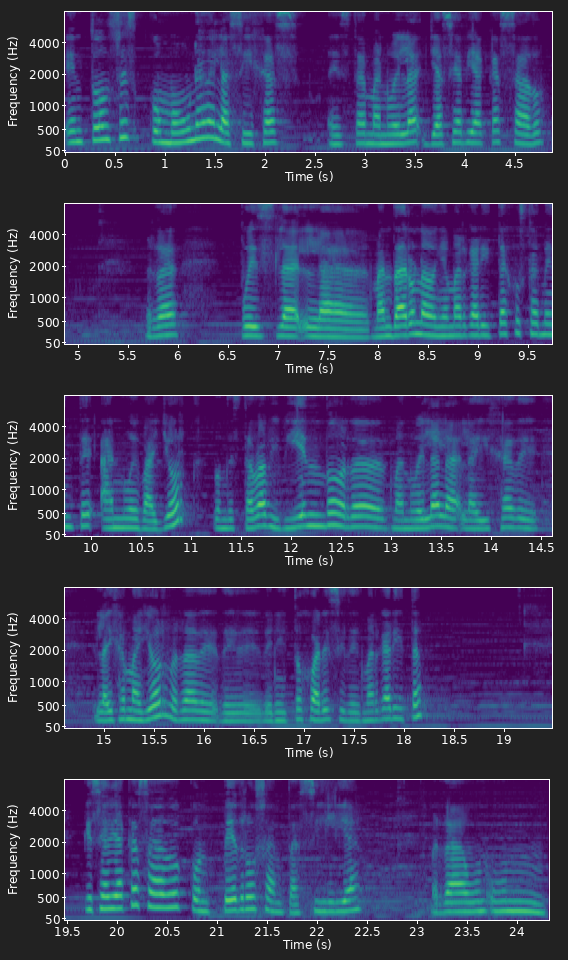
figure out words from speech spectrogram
Entonces, como una de las hijas, esta Manuela, ya se había casado, ¿verdad? Pues la, mandaron a doña Margarita justamente a Nueva York, donde estaba viviendo, ¿verdad? Manuela, la, hija de la hija mayor, ¿verdad? De, Benito Juárez y de Margarita, que se había casado con Pedro Santacilia, ¿verdad? Un,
